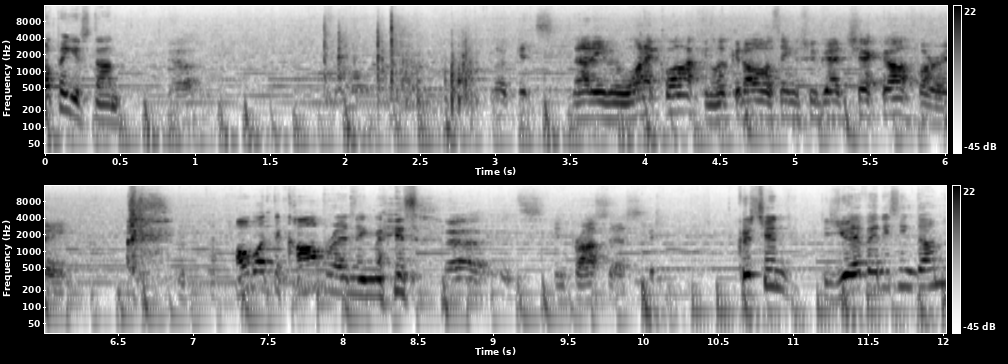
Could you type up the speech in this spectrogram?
Shopping is done. Yeah. Look, it's not even one o'clock, and look at all the things we've got checked off already. Oh, How about the carb ending, Mace? Yeah, it's In process. Christian, did you have anything done?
